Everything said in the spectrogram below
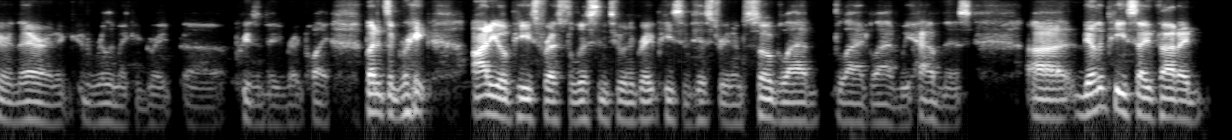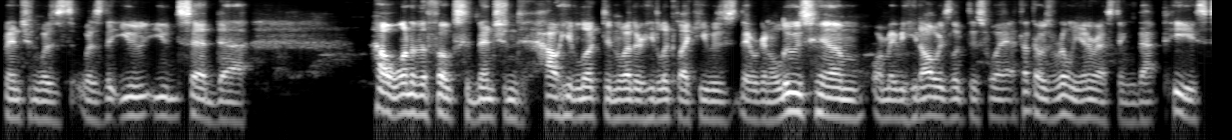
here and there, and it could really make a great uh, presentation, great play. But it's a great audio piece for us to listen to, and a great piece of history. And I'm so glad, glad, glad we have this. Uh, the other piece I thought I'd mention was was that you you'd said uh, how one of the folks had mentioned how he looked and whether he looked like he was they were going to lose him or maybe he'd always looked this way. I thought that was really interesting that piece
